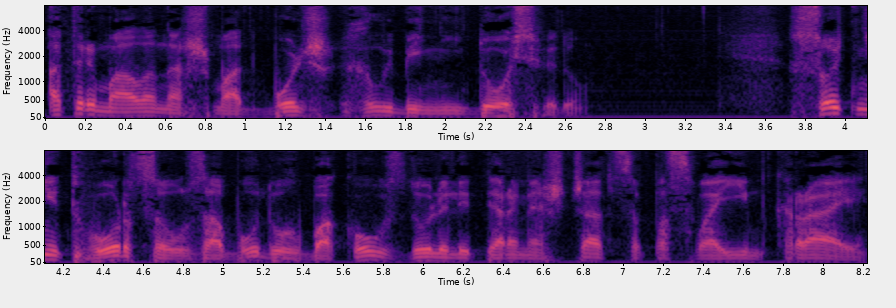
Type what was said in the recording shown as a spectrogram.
атрымала нашмат больш глыбіней досведу. Сотні творцаў з абодвух бакоў здолелі перамяшчацца па сваім краі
